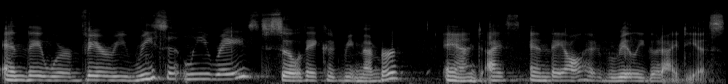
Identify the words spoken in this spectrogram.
and they were very recently raised, so they could remember, and, I, and they all had really good ideas.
